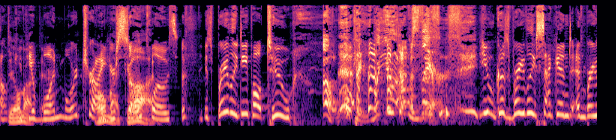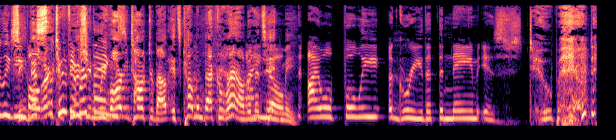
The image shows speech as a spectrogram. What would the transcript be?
I'll Still give not you there. one more try. Oh You're so God. close. It's Bravely Default 2. Oh, okay. but you, I was there. you because Bravely Second and Bravely See, Default this is are the two different confusion things. we've already talked about. It's coming back around, and I it's know. hitting me. I will fully agree that the name is stupid.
